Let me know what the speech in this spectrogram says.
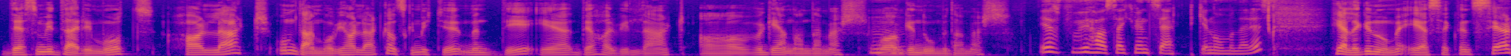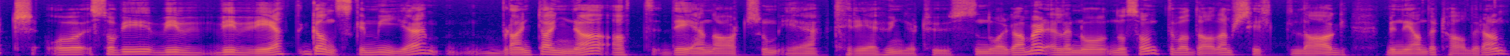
Det som vi derimot har lært om dem, og vi har lært ganske mye, men det, er, det har vi lært av genene deres og av mm. genomet deres. Ja, for vi har sekvensert genomet deres? Hele genomet er sekvensert, så vi, vi, vi vet ganske mye. Bl.a. at det er en art som er 300 000 år gammel, eller noe, noe sånt. Det var da de skilte lag med neandertalerne.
